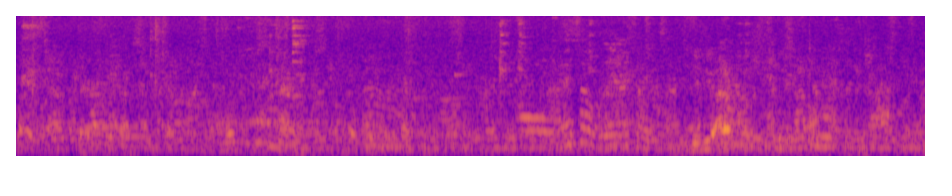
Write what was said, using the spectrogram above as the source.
plays out there. I remember seeing. Did you? I don't remember.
